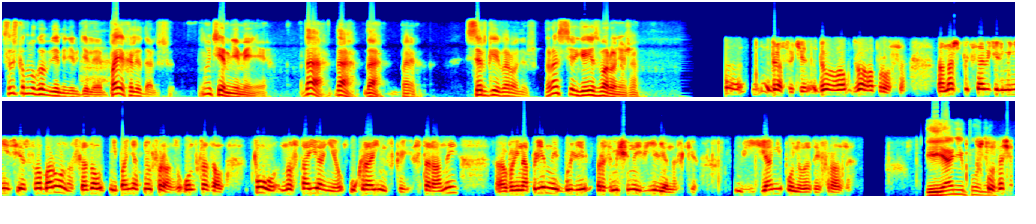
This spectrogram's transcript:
слишком много времени выделяем. Поехали дальше. Ну, тем не менее. Да, да, да. Поехали. Сергей Воронеж. Здравствуйте, Сергей из Воронежа. Здравствуйте. Два, два вопроса. А наш представитель Министерства обороны сказал непонятную фразу. Он сказал, по настоянию украинской стороны военнопленные были размещены в Еленовке. Я не понял этой фразы. И я не понял. Что значит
